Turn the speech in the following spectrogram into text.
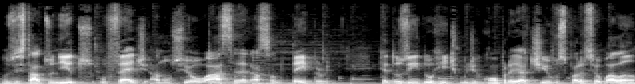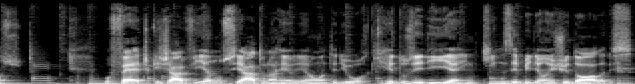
Nos Estados Unidos, o Fed anunciou a aceleração do tapering, reduzindo o ritmo de compra de ativos para o seu balanço, o Fed, que já havia anunciado na reunião anterior que reduziria em 15 bilhões de dólares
